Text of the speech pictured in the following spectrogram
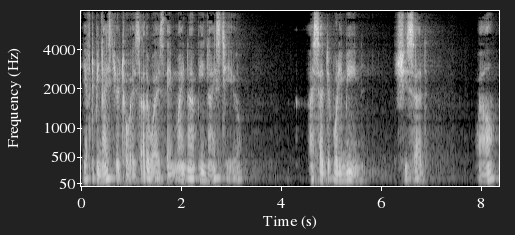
you have to be nice to your toys, otherwise, they might not be nice to you. I said, What do you mean? She said, Well,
